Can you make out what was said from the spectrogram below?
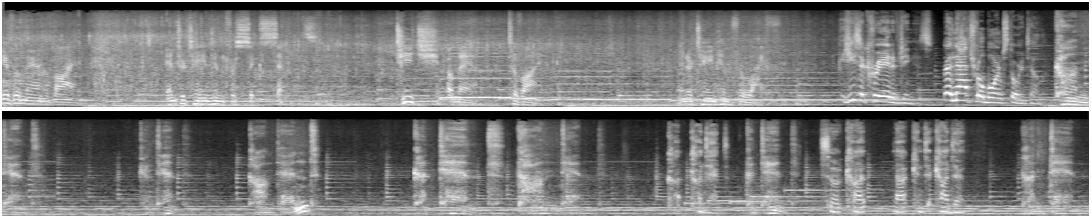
Give a man a vine. Entertain him for six seconds. Teach a man to vine. Entertain him for life. He's a creative genius, a natural born storyteller. Content. Content. Content. Content. Content. Con- content. Content. So, con- not content. Content. Content.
